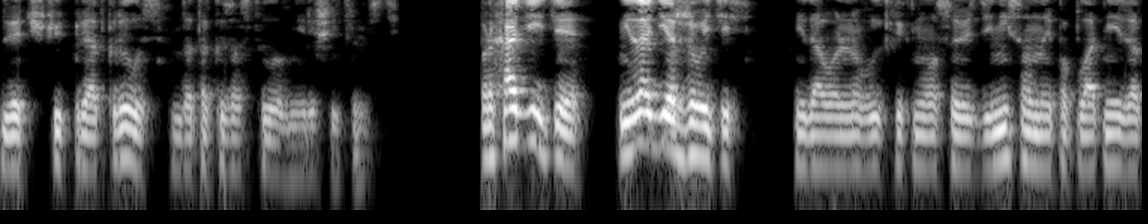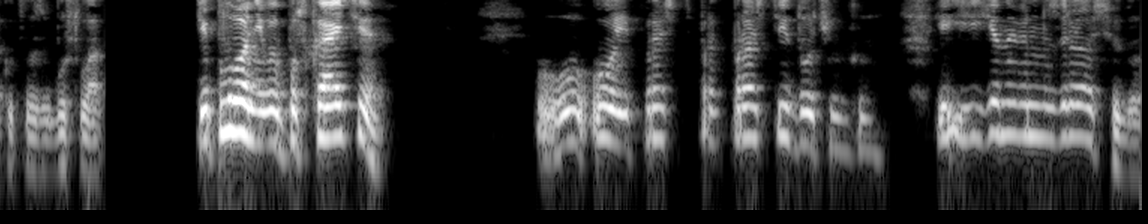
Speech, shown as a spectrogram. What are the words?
Дверь чуть-чуть приоткрылась, да так и застыла в нерешительности. «Проходите! Не задерживайтесь!» Недовольно выкрикнула совесть Денисовна и поплотнее закуталась в бушлат. Тепло не выпускайте. Ой, прости, про, прости, доченька. Я, я, наверное, зря сюда.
